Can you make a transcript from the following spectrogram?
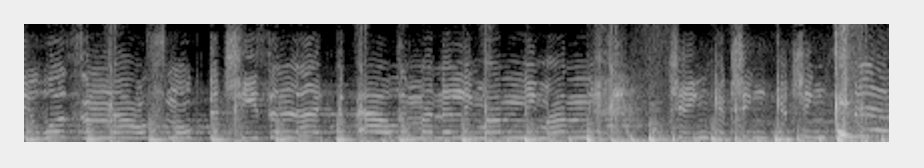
Thank you.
